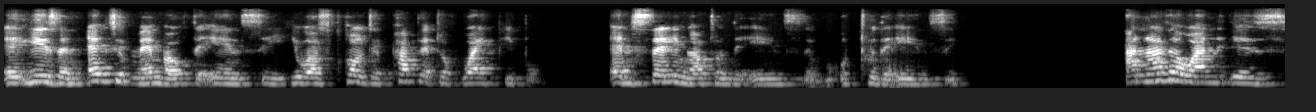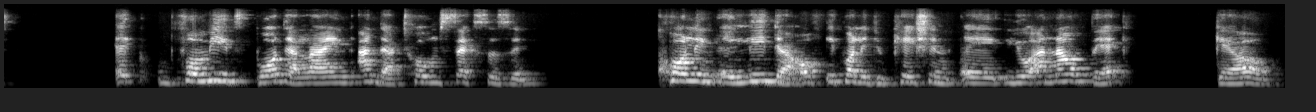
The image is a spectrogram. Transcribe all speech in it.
uh, he is an active member of the ANC, he was called a puppet of white people and selling out on the ANC to the ANC. Another one is Eh, for me, it's borderline undertone sexism. Calling a leader of equal education, a, you are now back, girl.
